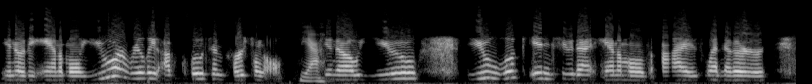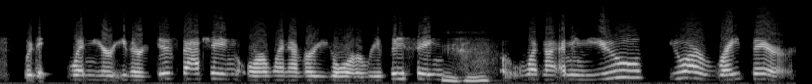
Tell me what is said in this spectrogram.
you know the animal you are really up close and personal yeah you know you you look into that animal's eyes whenever when you're either dispatching or whenever you're releasing mm-hmm. whatnot i mean you you are right there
